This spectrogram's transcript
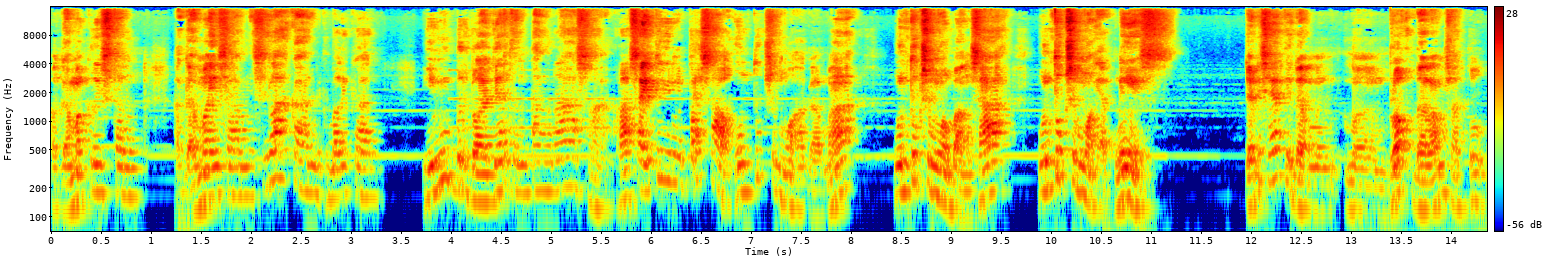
agama Kristen, agama Islam, silahkan dikembalikan. Ini belajar tentang rasa. Rasa itu universal untuk semua agama, untuk semua bangsa, untuk semua etnis. Jadi saya tidak memblok dalam satu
